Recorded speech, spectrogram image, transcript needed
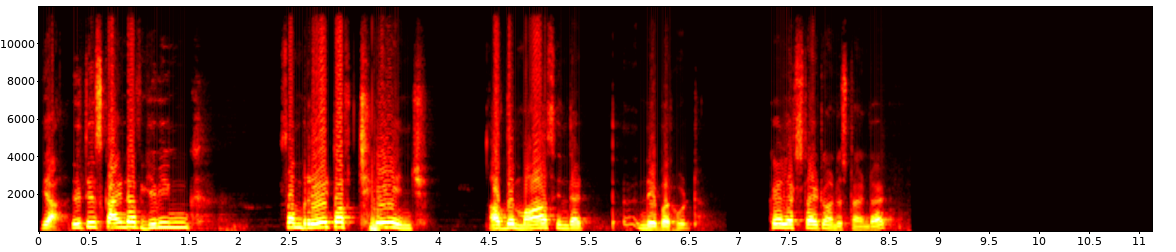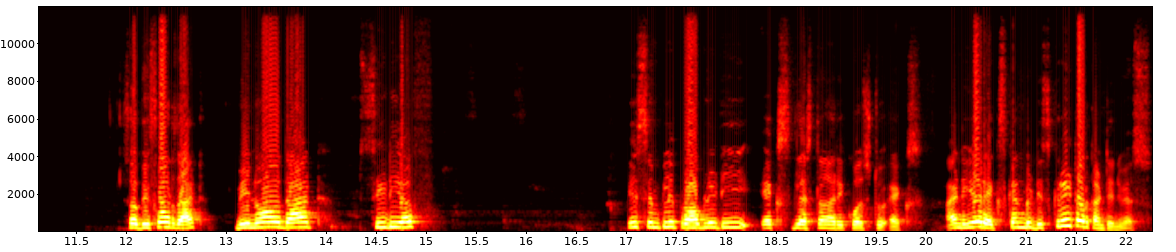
Yeah, it is kind of giving some rate of change of the mass in that neighborhood. Okay, let us try to understand that. So, before that we know that CDF is simply probability x less than or equals to x and here x can be discrete or continuous.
